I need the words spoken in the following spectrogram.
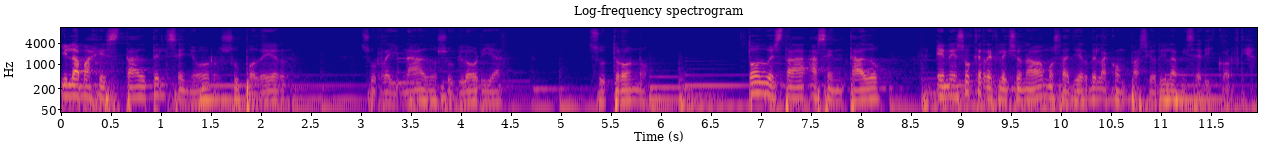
Y la majestad del Señor, su poder, su reinado, su gloria, su trono, todo está asentado en eso que reflexionábamos ayer de la compasión y la misericordia.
